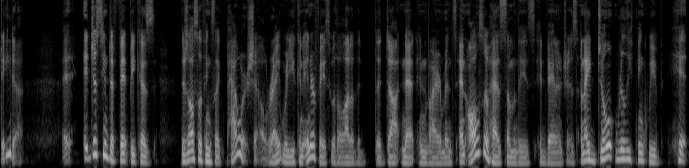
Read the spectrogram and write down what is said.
data. It, it just seemed to fit because there's also things like PowerShell, right, where you can interface with a lot of the, the .NET environments and also has some of these advantages. And I don't really think we've hit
